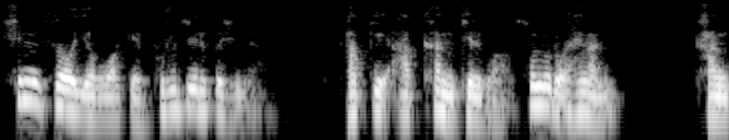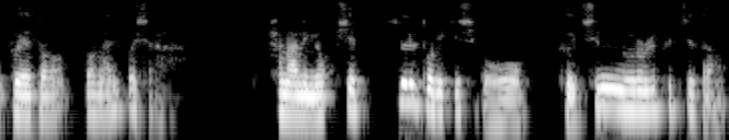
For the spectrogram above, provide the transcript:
힘써 여호와께 부르짖을 것이며 각기 악한 길과 손으로 행한 강포에서 떠날 것이라. 하나님이 혹시 뜻을 돌이키시고 그 진노를 그치사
